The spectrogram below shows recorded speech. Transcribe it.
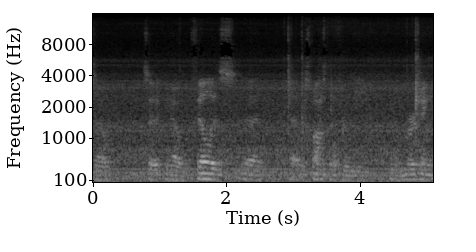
So, so you know, Phil is uh, uh, responsible for the you know, merging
